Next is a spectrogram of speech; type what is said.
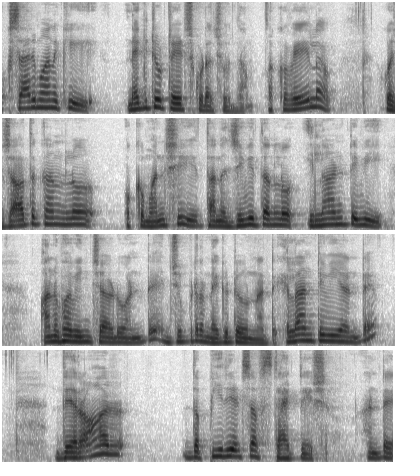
ఒకసారి మనకి నెగిటివ్ ట్రేట్స్ కూడా చూద్దాం. ఒకవేళ ఒక జాతకంలో ఒక మనిషి తన జీవితంలో ఇలాంటివి అనుభవించాడు అంటే జూపిటర్ నెగిటివ్ ఉన్నట్టు. ఎలాంటివి అంటే there are the periods of stagnation అంటే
